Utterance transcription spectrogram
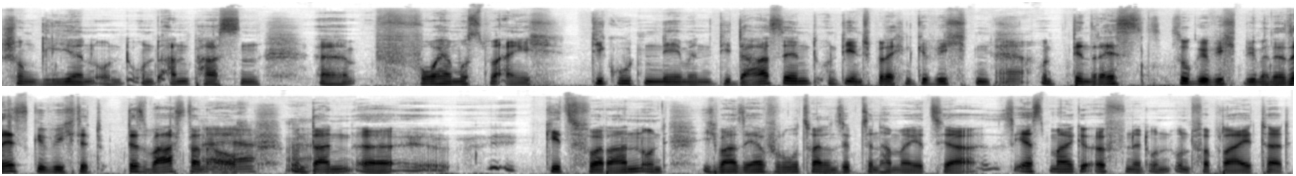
jonglieren und, und anpassen. Äh, vorher mussten wir eigentlich die Guten nehmen, die da sind und die entsprechend gewichten ja. und den Rest so gewichten, wie man den Rest gewichtet. Das war es dann ja, auch. Ja. Und dann äh, geht es voran und ich war sehr froh, 2017 haben wir jetzt ja das erste Mal geöffnet und, und verbreitert.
